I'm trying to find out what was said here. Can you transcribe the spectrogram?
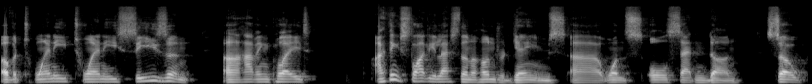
of a 2020 season, uh, having played I think slightly less than 100 games uh, once all said and done. So,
